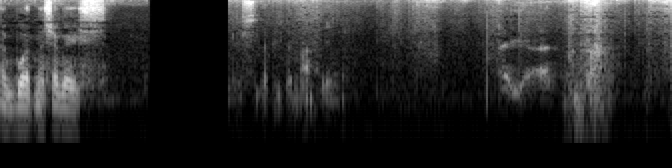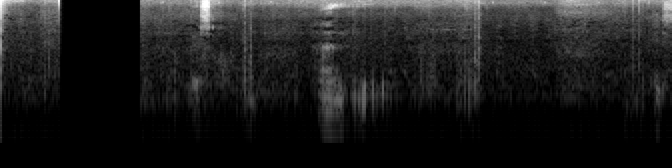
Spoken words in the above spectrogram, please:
nagbuhat na siya, guys. Guys, lapitan natin. Ayan. Guys, oh. Ayan. Guys.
